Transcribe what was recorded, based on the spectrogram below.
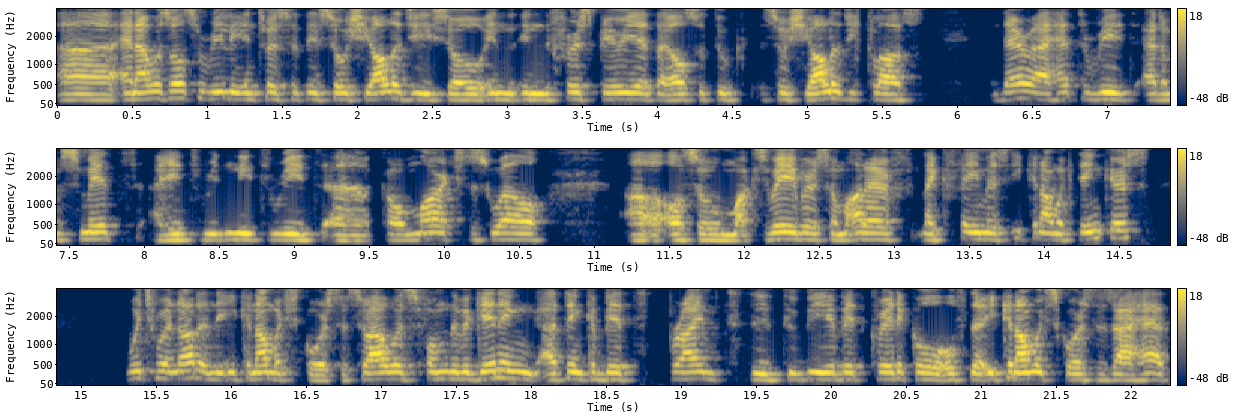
Uh, and I was also really interested in sociology. So in, in the first period, I also took a sociology class. There I had to read Adam Smith. I had to re- need to read uh, Karl Marx as well. Uh, also Max Weber, some other like famous economic thinkers which were not in the economics courses. So I was from the beginning, I think, a bit primed to, to be a bit critical of the economics courses I had.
